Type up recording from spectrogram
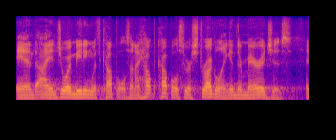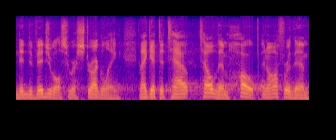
And I enjoy meeting with couples, and I help couples who are struggling in their marriages and individuals who are struggling. And I get to tell, tell them hope and offer them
